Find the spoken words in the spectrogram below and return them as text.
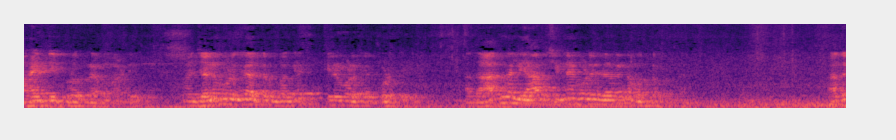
ಮಾಹಿತಿ ಪ್ರೋಗ್ರಾಮ್ ಮಾಡಿ, ಜನಗಳಿಗೆ ಅದ್ರ ಬಗ್ಗೆ ತಿಳುವಳಿಕೆ ಕೊಡ್ತೀವಿ. ಅದಾದ್ಮೇಲೆ ಯಾವ ಚಿಹ್ನೆಗಳಿದ್ದಾರೆ ನಮ್ಮ ಹತ್ರ ಬರ್ತಾರೆ ಅದು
